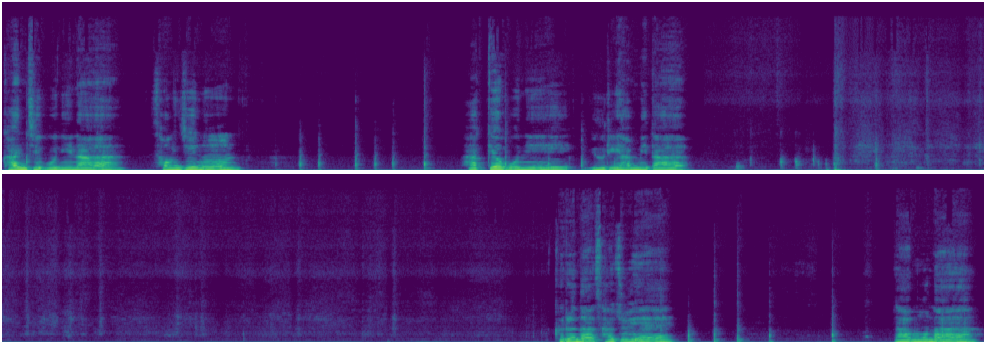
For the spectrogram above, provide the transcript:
간직운이나 성진운, 합격운이 유리합니다. 그러나 사주에 나무나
